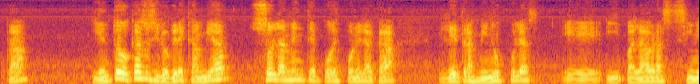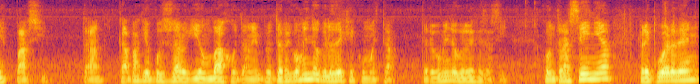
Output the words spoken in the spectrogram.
¿está? Y en todo caso, si lo querés cambiar, solamente podés poner acá letras minúsculas eh, y palabras sin espacio. Capaz que puedes usar guion bajo también, pero te recomiendo que lo dejes como está. Te recomiendo que lo dejes así. Contraseña, recuerden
